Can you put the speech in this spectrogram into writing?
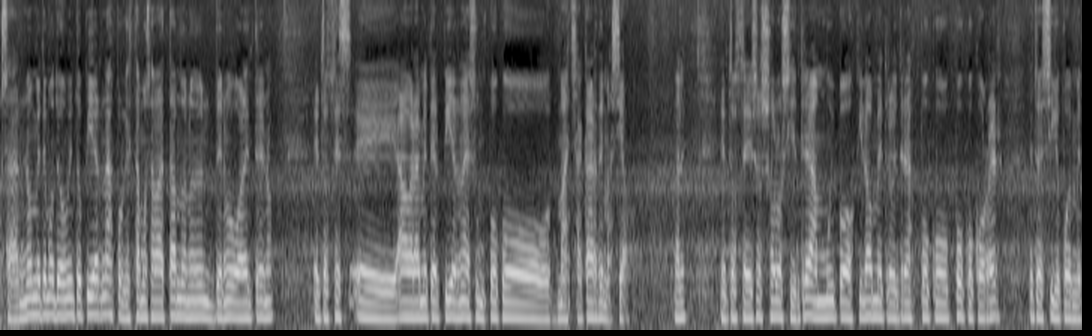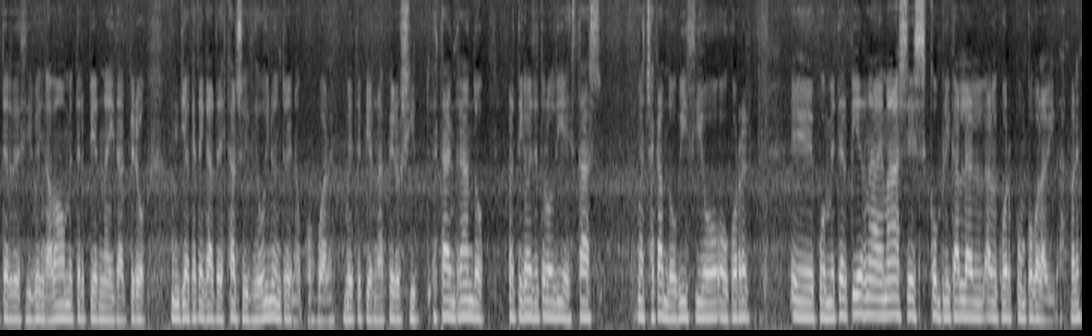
O sea, no metemos de momento piernas porque estamos adaptándonos de nuevo al entreno. Entonces, eh, ahora meter piernas es un poco machacar demasiado, ¿vale? Entonces eso solo si entrenas muy pocos kilómetros, entrenas poco, poco correr, entonces sí que puedes meter, decir, venga, vamos a meter pierna y tal, pero un día que tengas descanso y dices, hoy no entreno, pues vale, mete pierna, pero si estás entrenando prácticamente todos los días, estás machacando vicio o correr, eh, pues meter pierna además es complicarle al, cuerpo un poco la vida, ¿vale?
